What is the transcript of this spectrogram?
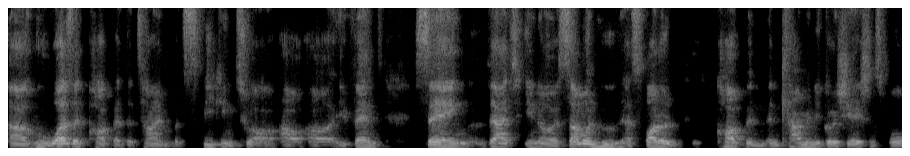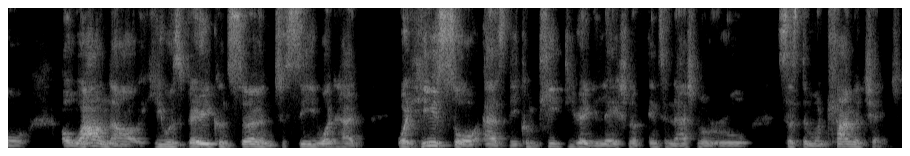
uh, who was at COP at the time, but speaking to our, our, our, event, saying that, you know, someone who has followed COP and, and climate negotiations for a while now, he was very concerned to see what had what he saw as the complete deregulation of international rule system on climate change.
